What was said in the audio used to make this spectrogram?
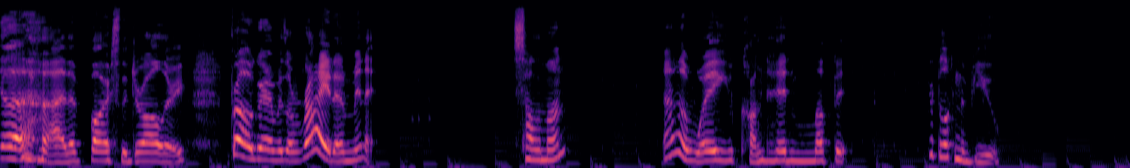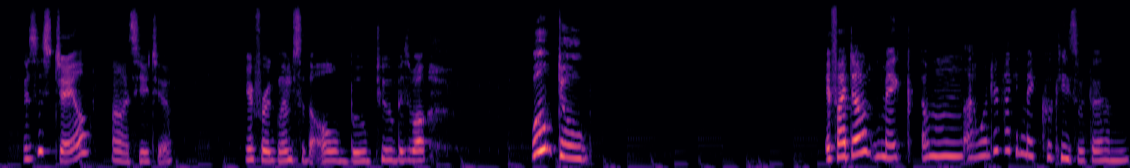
Ugh, the farce, the drollery. Program is a riot in a minute. Solomon? Out of the way, you cunhead muppet. You're blocking the view. Is this jail? Oh, it's you two. Here for a glimpse of the old boob tube as well. Boob tube! If I don't make, um, I wonder if I can make cookies with them.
